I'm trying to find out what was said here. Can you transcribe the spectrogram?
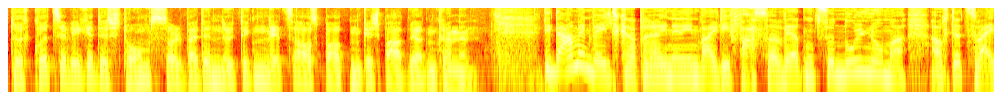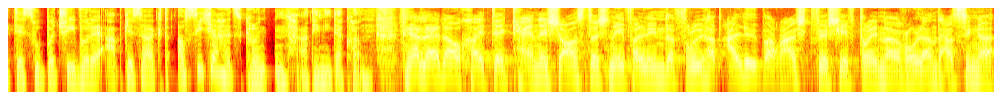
durch kurze Wege des Stroms soll bei den nötigen Netzausbauten gespart werden können. Die Damenweltcuprennen in Val di Fassa werden zur Nullnummer. Auch der zweite Super-G wurde abgesagt, aus Sicherheitsgründen, Adi Niederkorn. Ja, leider auch heute keine Chance. Der Schneefall in der Früh hat alle überrascht. Für Cheftrainer Roland Hassinger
